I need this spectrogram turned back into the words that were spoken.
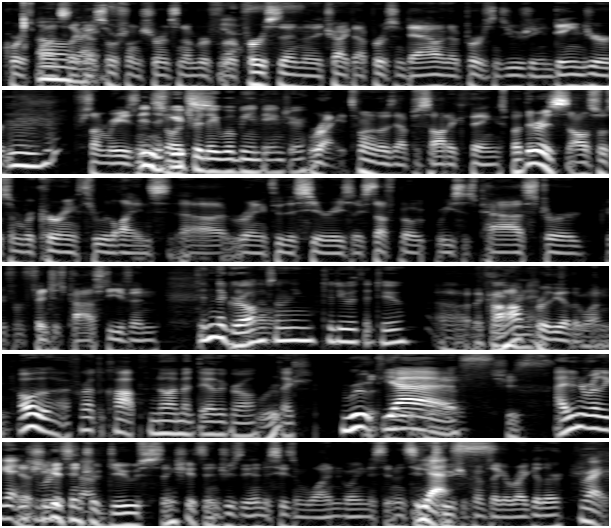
corresponds Oh, to like a social insurance number for a person, and they track that person down. That person's usually in danger hmm for some reason. In the so future, they will be in danger. Right. It's one of those episodic things, but there is also some recurring through lines uh, running through the series, like stuff about Reese's past or for Finch's past, even. Didn't the girl Oh. have something to do with it too? Uh, the cop or the other one? Oh, I forgot the cop. No, I meant the other girl. Root? Like Root. Yeah. Yes. She's. I didn't really get Yeah, she gets stuff. introduced. I think she gets introduced at the end of season one, going to se- and then season two, she becomes like a regular. Right.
